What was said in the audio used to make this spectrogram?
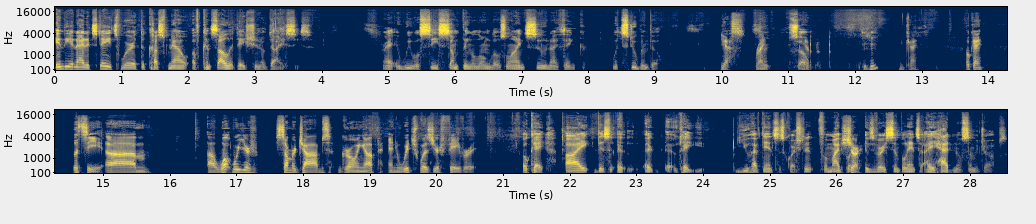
In the United States, we're at the cusp now of consolidation of dioceses, right? And we will see something along those lines soon, I think, with Steubenville. Yes. Right. So, Yep. Mm-hmm. Okay. Okay. Let's see. Um, uh, what were your summer jobs growing up, and which was your favorite? okay, I this uh, uh, okay. You have to answer this question. For my part, Sure. it was a very simple answer. I had no summer jobs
